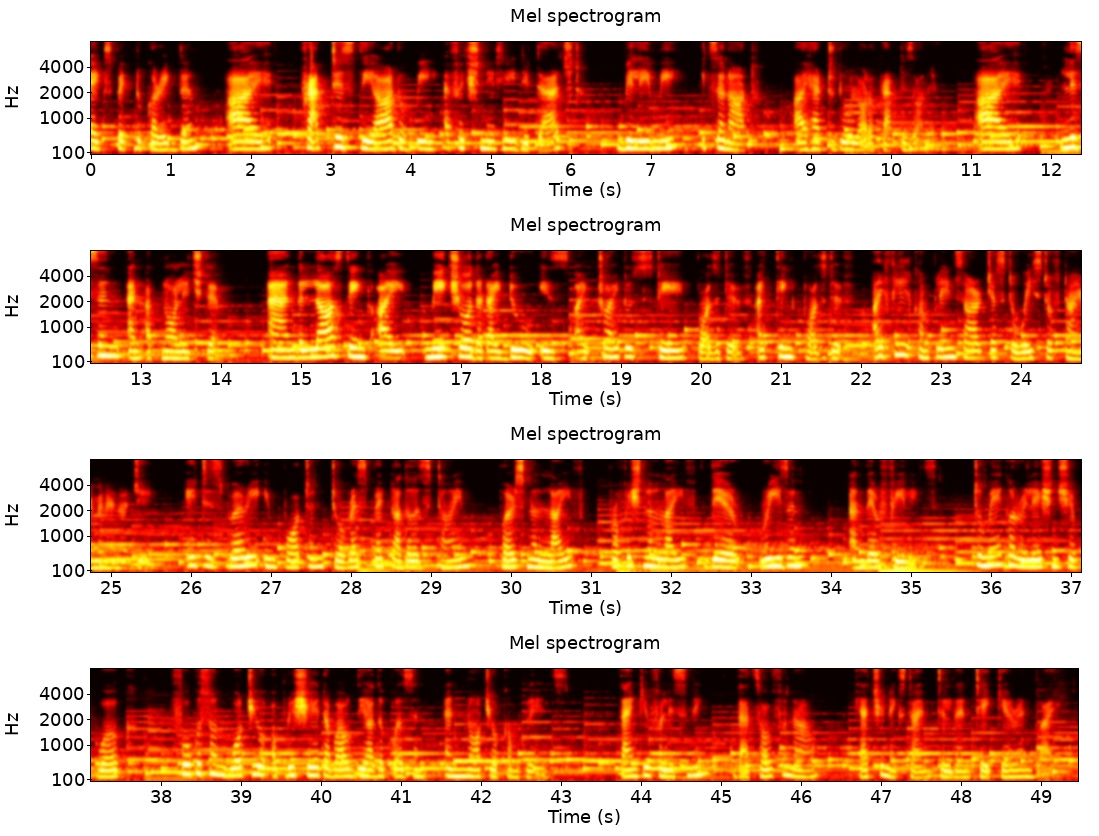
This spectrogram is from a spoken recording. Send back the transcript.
expect to correct them. I practice the art of being affectionately detached. Believe me, it's an art. I had to do a lot of practice on it. I listen and acknowledge them. And the last thing I make sure that I do is I try to stay positive. I think positive. I feel complaints are just a waste of time and energy. It is very important to respect others' time, personal life, professional life, their reason, and their feelings. To make a relationship work, focus on what you appreciate about the other person and not your complaints. Thank you for listening. That's all for now. Catch you next time. Till then, take care and bye.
